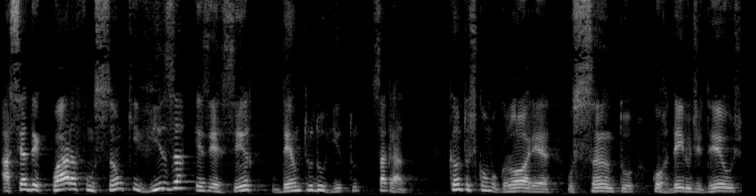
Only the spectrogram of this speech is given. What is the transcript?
a se adequar à função que visa exercer dentro do rito sagrado. Cantos como Glória, o Santo, Cordeiro de Deus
